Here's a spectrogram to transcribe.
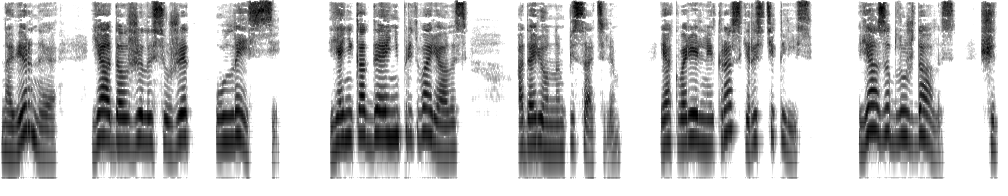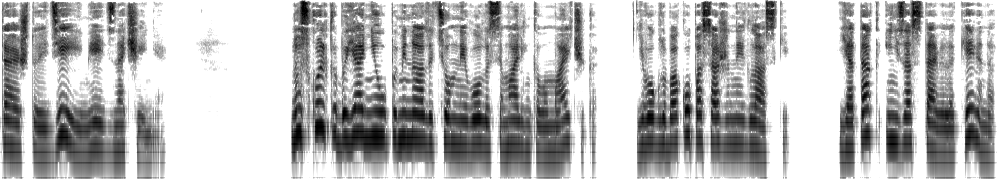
Наверное, я одолжила сюжет у Лесси. Я никогда и не притворялась одаренным писателем, и акварельные краски растеклись. Я заблуждалась, считая, что идея имеет значение. Но сколько бы я ни упоминала темные волосы маленького мальчика, его глубоко посаженные глазки, я так и не заставила Кевина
